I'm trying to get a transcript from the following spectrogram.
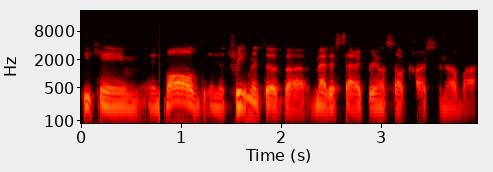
became involved in the treatment of uh, metastatic renal cell carcinoma,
